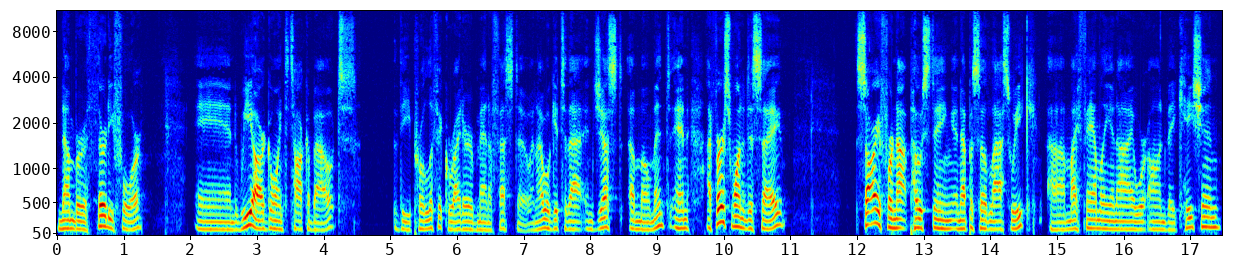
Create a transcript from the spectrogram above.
number 34 and we are going to talk about the Prolific Writer Manifesto. And I will get to that in just a moment. And I first wanted to say, sorry for not posting an episode last week. Uh, my family and I were on vacation,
